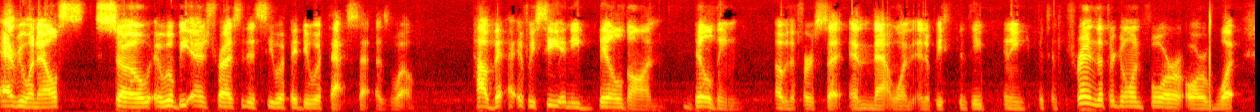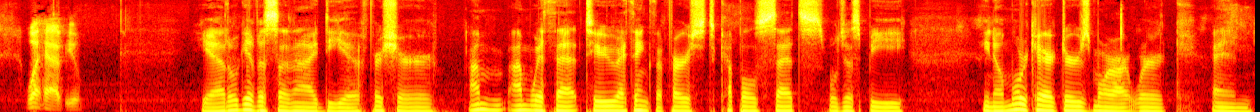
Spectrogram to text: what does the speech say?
everyone else. So it will be interesting to see what they do with that set as well. How if we see any build on building of the first set and that one, and if we see any potential trends that they're going for, or what what have you. Yeah, it'll give us an idea for sure. I'm I'm with that too. I think the first couple sets will just be you know, more characters, more artwork, and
